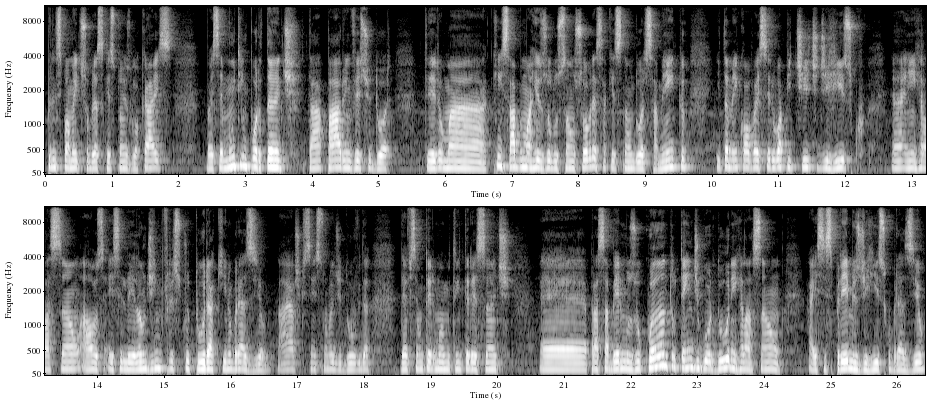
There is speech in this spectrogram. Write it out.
principalmente sobre as questões locais. Vai ser muito importante tá, para o investidor ter uma, quem sabe, uma resolução sobre essa questão do orçamento e também qual vai ser o apetite de risco é, em relação a esse leilão de infraestrutura aqui no Brasil. Tá? Acho que sem sombra de dúvida deve ser um termômetro interessante é, para sabermos o quanto tem de gordura em relação a esses prêmios de risco Brasil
